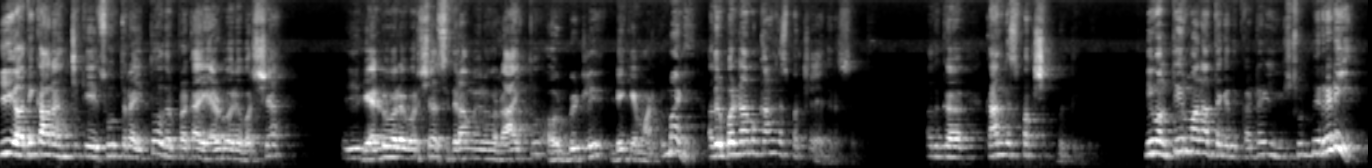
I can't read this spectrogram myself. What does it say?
ಈಗ ಅಧಿಕಾರ ಹಂಚಿಕೆ ಸೂತ್ರ ಇತ್ತು, ಅದರ ಪ್ರಕಾರ ಎರಡೂವರೆ ವರ್ಷ ಈಗ ಎರಡೂವರೆ ವರ್ಷ ಸಿದ್ದರಾಮಯ್ಯನವರು ಆಯಿತು, ಅವ್ರು ಬಿಡಲಿ, ಡಿ ಕೆ ಮಾಡಿ ಮಾಡಿ. ಅದ್ರ ಪರಿಣಾಮ ಕಾಂಗ್ರೆಸ್ ಪಕ್ಷ ಎದುರಿಸುತ್ತೆ. ಅದಕ್ಕೆ ಕಾಂಗ್ರೆಸ್ ಪಕ್ಷಕ್ಕೆ ಬಿಟ್ಟಿದ್ದು. ನೀವೊಂದು ತೀರ್ಮಾನ ತೆಗೆದುಕೊಂಡ್ರೆ you should be ready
